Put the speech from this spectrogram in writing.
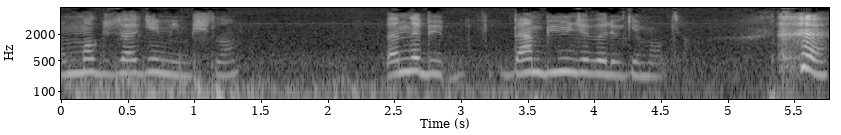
Ama güzel gemiymiş lan. Ben de bir Ben büyüyünce böyle bir gemi alacağım.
